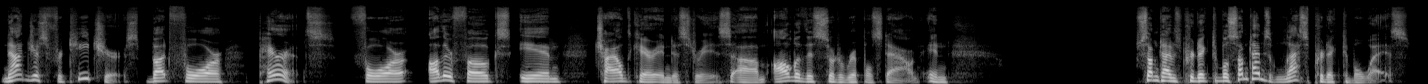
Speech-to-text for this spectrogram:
not just for teachers, but for parents, for other folks in childcare industries. Um, all of this sort of ripples down in sometimes predictable, sometimes less predictable ways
